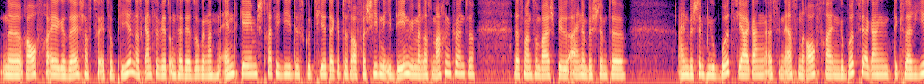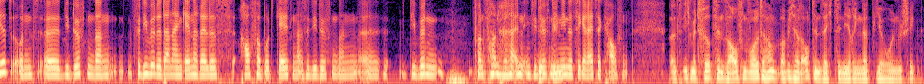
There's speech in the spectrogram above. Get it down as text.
eine rauchfreie Gesellschaft zu etablieren. Das Ganze wird unter der sogenannten Endgame-Strategie diskutiert. Da gibt es auch verschiedene Ideen, wie man das machen könnte, dass man zum Beispiel eine bestimmte einen bestimmten Geburtsjahrgang als den ersten rauchfreien Geburtsjahrgang deklariert und äh, die dürften dann, für die würde dann ein generelles Rauchverbot gelten. Also die dürften dann, äh, die würden von vornherein irgendwie den, dürfen die nie eine Zigarette kaufen als ich mit 14 saufen wollte, habe hab ich halt auch den 16-Jährigen das Bier holen geschickt.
